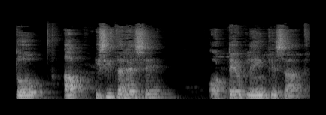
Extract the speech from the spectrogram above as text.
तो आप इसी तरह से ऑक्टेव प्लेइंग के साथ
